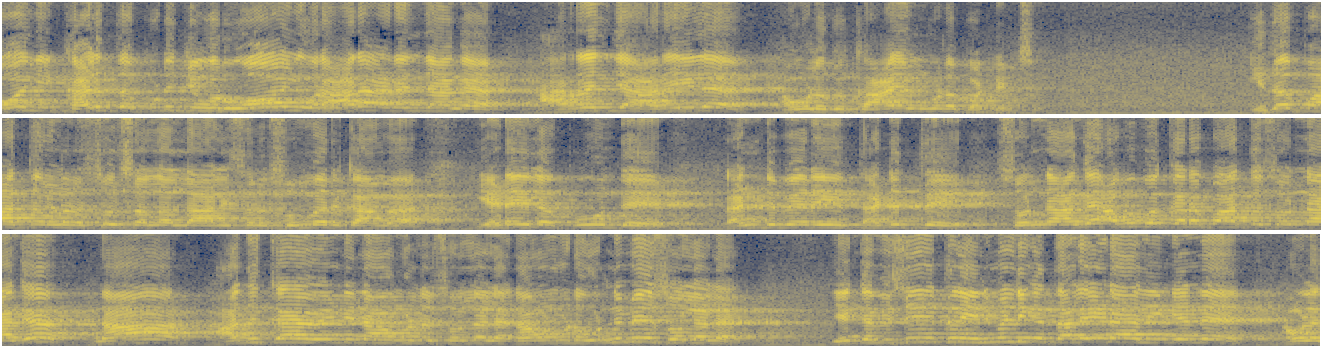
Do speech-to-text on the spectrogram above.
ஓங்கி கழுத்தை பிடிச்சி ஒரு ஓங்கி ஒரு அறை அடைஞ்சாங்க. அரைஞ்ச அறையில அவங்களுக்கு காயம் கூட பட்டுச்சு. இதை பார்த்தவன ரசூல் சல்லா அலிஸ்வரம் சும்மா இருக்காம இடையில பூந்து ரெண்டு பேரையும் தடுத்து சொன்னாங்க. அபுபக்கரை பார்த்து சொன்னாங்க. நான் அதுக்காக வேண்டி நான் அவங்கள்ட்ட சொல்லலை. நான் அவங்களோட ஒண்ணுமே சொல்லலை. எங்க விஷயத்துல இனிமேல் நீங்க தலையிடாதீங்கன்னு அவங்கள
